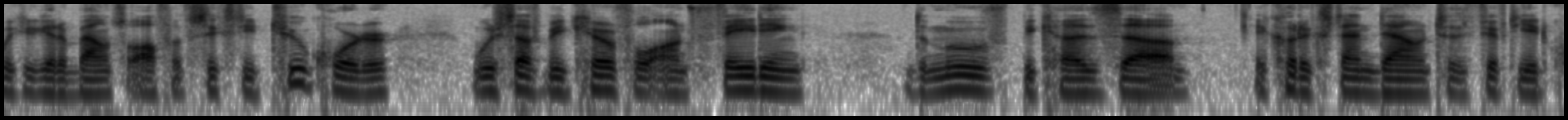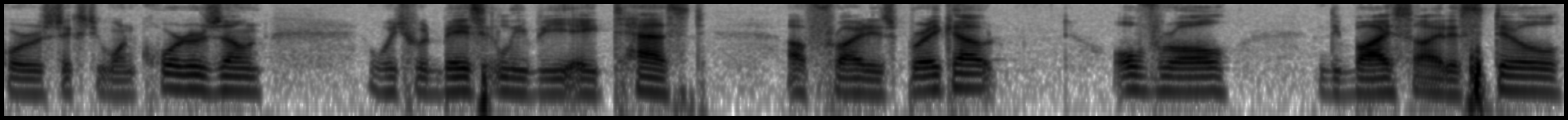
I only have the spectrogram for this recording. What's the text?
we could get a bounce off of 62 quarter. We just have to be careful on fading the move because uh, it could extend down to the 58 quarter, 61 quarter zone, which would basically be a test of Friday's breakout. Overall, the buy side is still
